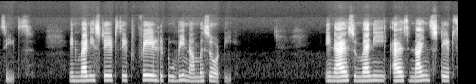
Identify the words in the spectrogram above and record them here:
seats. In many states, it failed to win a majority. In as many as nine states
